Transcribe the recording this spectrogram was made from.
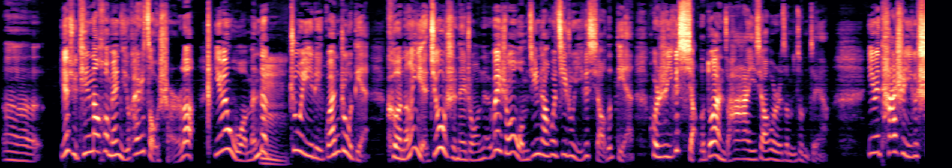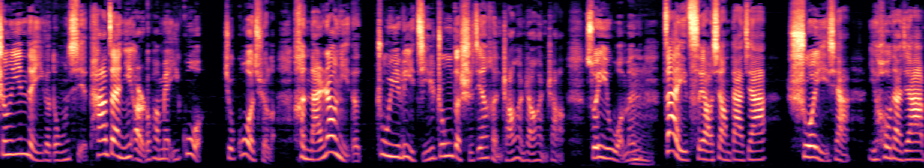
呃，也许听到后面你就开始走神儿了，因为我们的注意力关注点可能也就是那种，为什么我们经常会记住一个小的点或者是一个小的段子，哈哈一笑或者怎么怎么怎样，因为它是一个声音的一个东西，它在你耳朵旁边一过就过去了，很难让你的。注意力集中的时间很长很长很长，所以我们再一次要向大家说一下，以后大家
